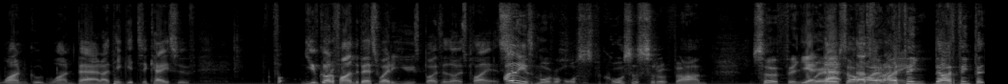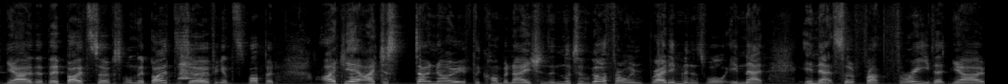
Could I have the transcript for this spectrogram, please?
one good, one bad. I think it's a case of f- you've got to find the best way to use both of those players. I think it's more of a horses for courses sort of um, sort of thing. Yeah, Whereas that- that's I, what I I mean. think I think that you know that they're both serviceable and they're both deserving of the spot. But I yeah, I just don't know if the combinations and looks we've got to throw in Brad Inman as well in that in that sort of front three. That you know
